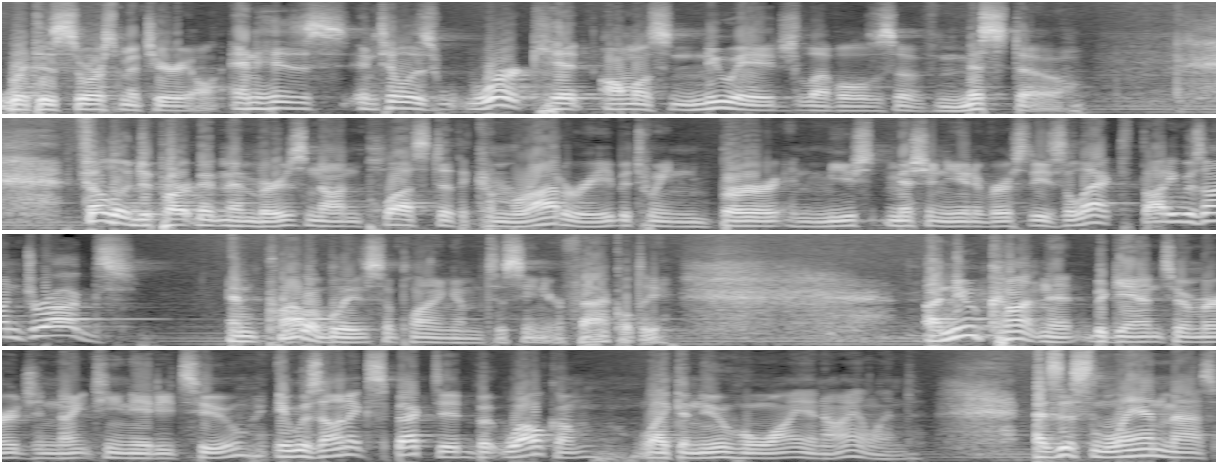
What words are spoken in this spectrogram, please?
with his source material, and his, until his work hit almost new age levels of misto. Fellow department members, nonplussed at the camaraderie between Burr and Mission University's elect, thought he was on drugs and probably supplying them to senior faculty. A new continent began to emerge in 1982. It was unexpected but welcome, like a new Hawaiian island. As this landmass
